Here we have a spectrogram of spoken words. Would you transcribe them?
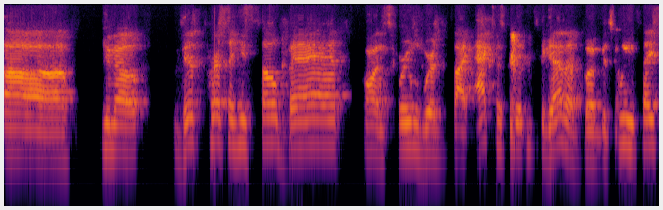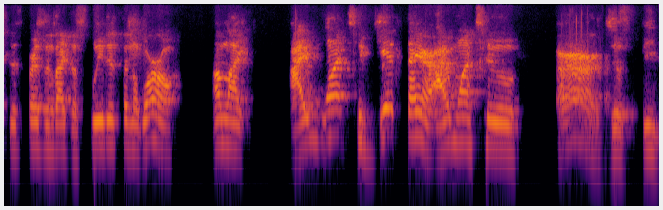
uh, you know, this person he's so bad on screen where like actors together, but between takes this person's like the sweetest in the world. I'm like, I want to get there. I want to uh, just be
